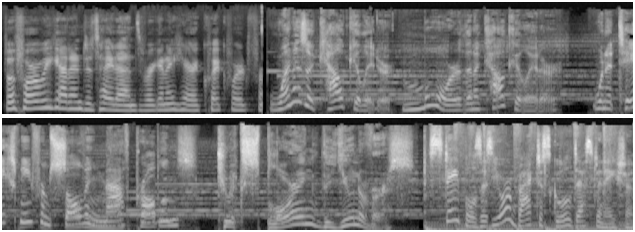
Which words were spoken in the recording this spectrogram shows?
before we get into tight ends, we're going to hear a quick word from When is a calculator more than a calculator? When it takes me from solving math problems to exploring the universe. Staples is your back to school destination.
